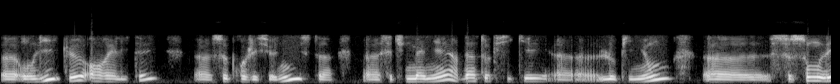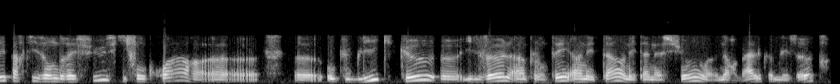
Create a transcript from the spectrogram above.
on lit que en réalité, euh, ce projectionniste, euh, c'est une manière d'intoxiquer l'opinion. ce sont les partisans de Dreyfus qui font croire au public qu'ils veulent implanter un État, un État-nation normal comme les autres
